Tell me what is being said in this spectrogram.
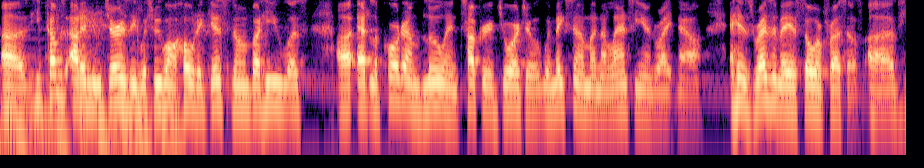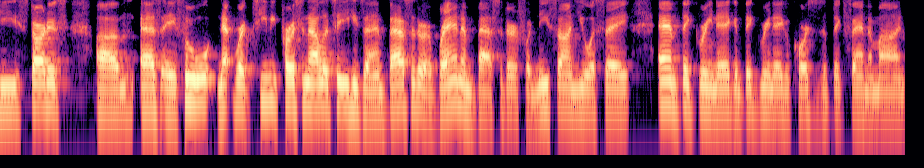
Uh, he comes out of New Jersey, which we won't hold against him, but he was uh, at Le Cordon Bleu in Tucker, Georgia, what makes him an Atlantean right now. And his resume is so impressive. he started um, as a Food Network TV personality. He's an ambassador, a brand ambassador for Nissan USA and Big Green Egg. And Big Green Egg, of course, is a big fan of mine.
